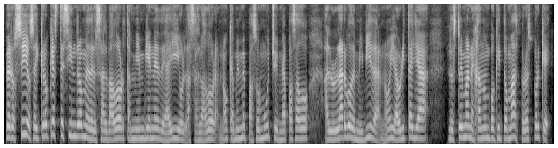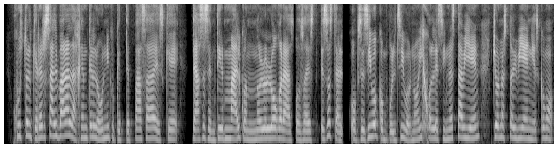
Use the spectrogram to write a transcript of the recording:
Pero sí, o sea, y creo que este síndrome del Salvador también viene de ahí, o la salvadora, ¿no? Que a mí me pasó mucho y me ha pasado a lo largo de mi vida, ¿no? Y ahorita ya lo estoy manejando un poquito más, pero es porque justo el querer salvar a la gente lo único que te pasa es que te hace sentir mal cuando no lo logras. O sea, es, es hasta el obsesivo compulsivo, ¿no? Híjole, si no está bien, yo no estoy bien y es como...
